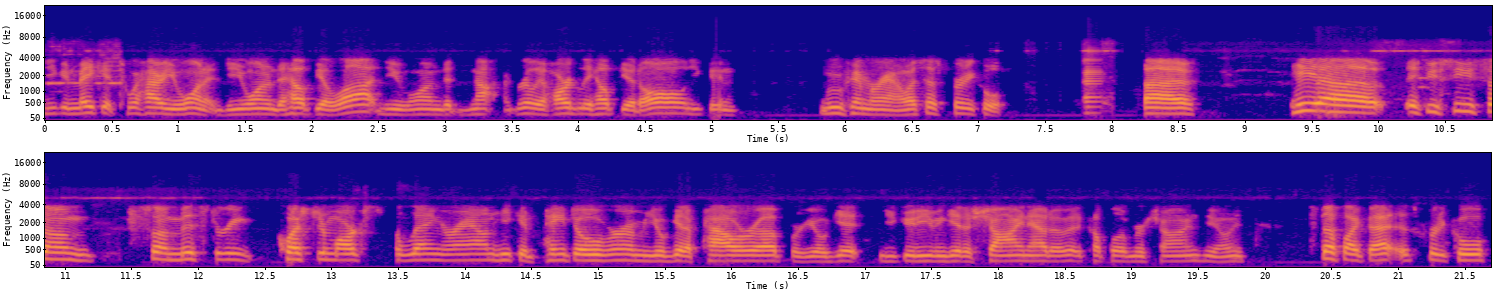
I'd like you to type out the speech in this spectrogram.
You can make it to how you want it. Do you want him to help you a lot? Do you want him to not really hardly help you at all? You can move him around. That's just pretty cool. Uh, he, uh, if you see some some mystery question marks laying around, he can paint over them. You'll get a power up, or you'll get you could even get a shine out of it. A couple of them are shines, you know, stuff like that. It's pretty cool.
